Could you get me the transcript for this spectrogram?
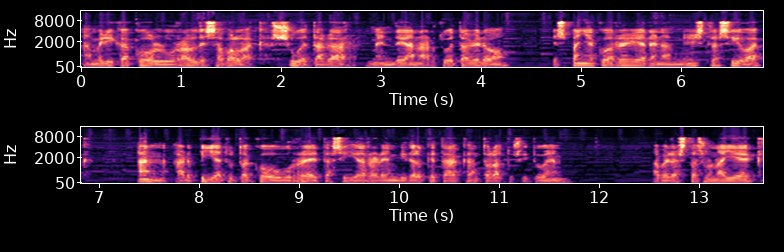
Amerikako lurralde zabalak zu eta gar mendean hartu eta gero, Espainiako erregearen administrazioak han arpilatutako urre eta zilarraren bidalketak antolatu zituen. Aberastasun haiek,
